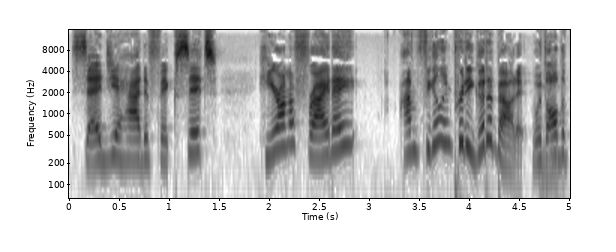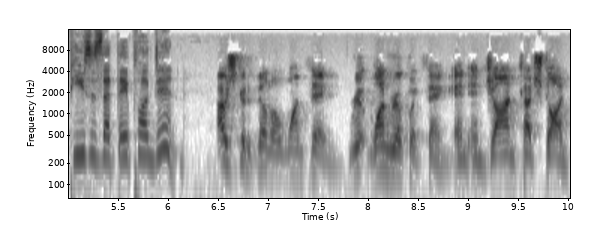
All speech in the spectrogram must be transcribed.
Said you had to fix it. Here on a Friday, I'm feeling pretty good about it with all the pieces that they plugged in. I was just going to build on one thing, re- one real quick thing, and, and John touched on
